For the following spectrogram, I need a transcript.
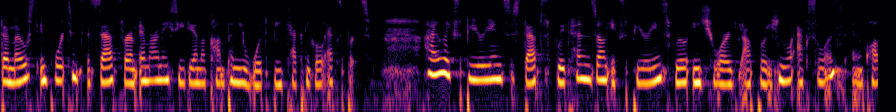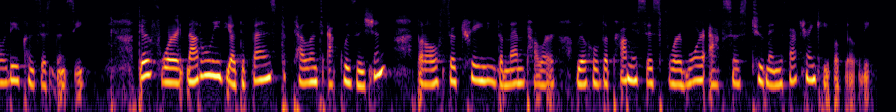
the most important asset from mRNA CDMO company would be technical experts. Highly experienced staffs with hands-on experience will ensure the operational excellence and quality consistency. Therefore, not only the advanced talent acquisition, but also training the manpower will hold the promises for more access to manufacturing capability.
